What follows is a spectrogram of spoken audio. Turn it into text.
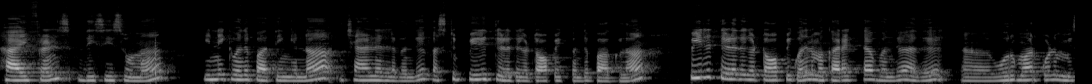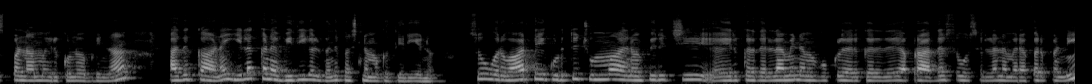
Hi friends this is Uma இன்றைக்கி வந்து பார்த்திங்கன்னா சேனலில் வந்து ஃபஸ்ட்டு பிரித்து எழுதுக டாபிக் வந்து பார்க்கலாம். பிரித்து எழுதுக டாபிக் வந்து நம்ம கரெக்டாக வந்து அது ஒரு மார்க் கூட மிஸ் பண்ணாமல் இருக்கணும் அப்படின்னா அதுக்கான இலக்கண விதிகள் வந்து ஃபஸ்ட் நமக்கு தெரியணும். ஸோ ஒரு வார்த்தையை கொடுத்து சும்மா அதை நம்ம பிரித்து இருக்கிறது எல்லாமே நம்ம புக்கில் இருக்கிறது அப்புறம் அதர் சோர்ஸ் எல்லாம் நம்ம ரெஃபர் பண்ணி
